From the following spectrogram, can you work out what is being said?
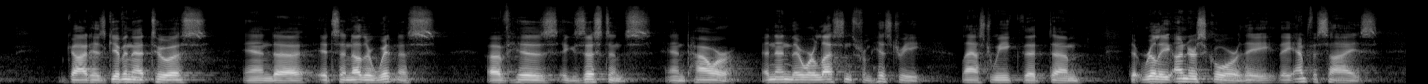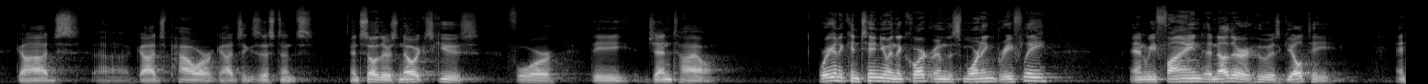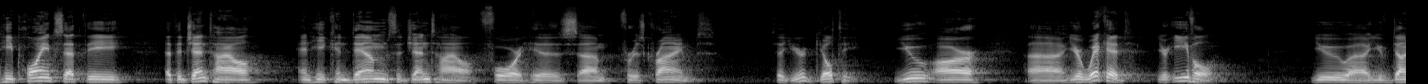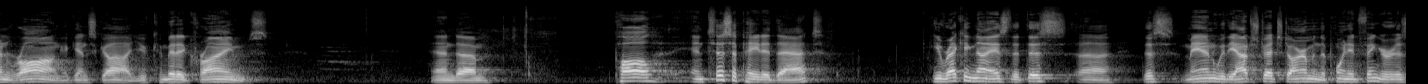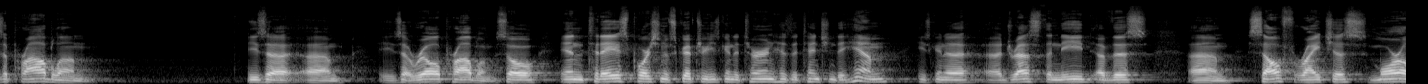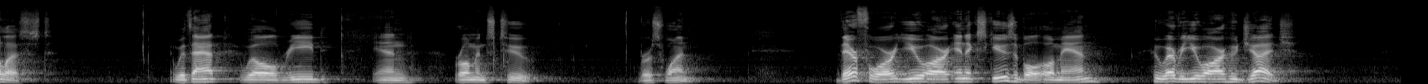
God has given that to us, and uh, it's another witness of His existence and power. And then there were lessons from history last week that, um, that really underscore, they, they emphasize God's, uh, God's power, God's existence. And so there's no excuse for the Gentile. We're going to continue in the courtroom this morning briefly and we find another who is guilty. And he points at the, at the Gentile and he condemns the Gentile for his, um, for his crimes. He says, You're guilty. You are uh, you're wicked. You're evil. You, uh, you've done wrong against God. You've committed crimes. And um, Paul anticipated that. He recognized that this. Uh, this man with the outstretched arm and the pointed finger is a problem. He's a, um, he's a real problem. So, in today's portion of Scripture, he's going to turn his attention to him. He's going to address the need of this um, self righteous moralist. With that, we'll read in Romans 2, verse 1. Therefore, you are inexcusable, O man whoever you are who judge.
